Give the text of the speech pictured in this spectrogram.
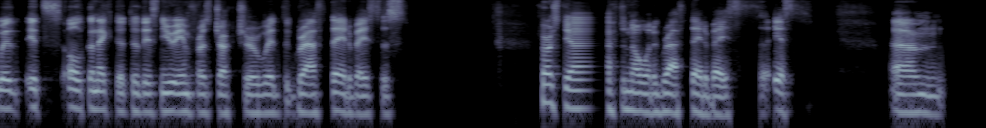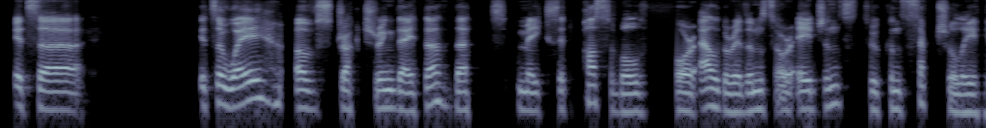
with it's all connected to this new infrastructure with graph databases. First, you have to know what a graph database is. Um, it's a it's a way of structuring data that makes it possible for algorithms or agents to conceptually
